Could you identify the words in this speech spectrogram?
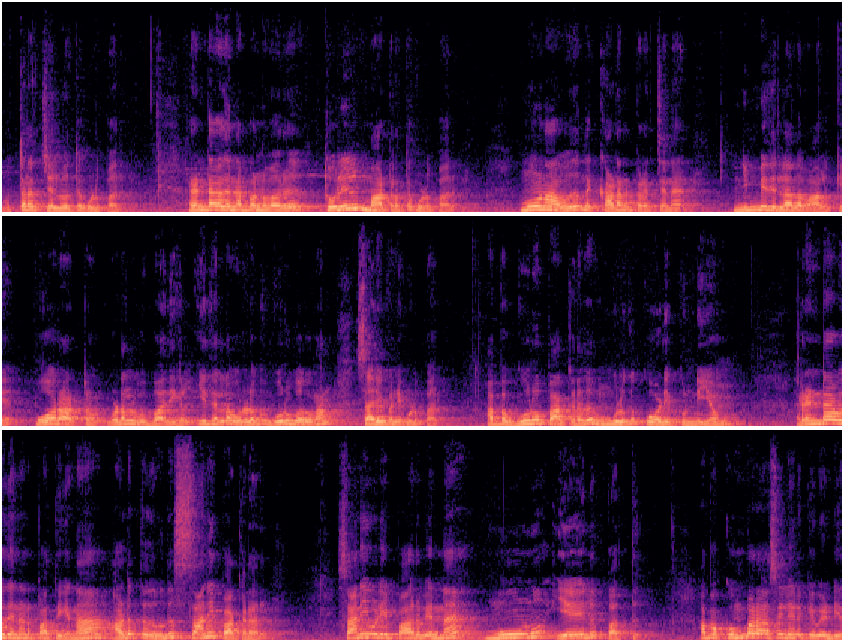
புத்திர செல்வத்தை கொடுப்பாரு. ரெண்டாவது என்ன பண்ணுவார்? தொழில் மாற்றத்தை கொடுப்பாரு. மூணாவது இந்த கடன் பிரச்சனை நிம்மதி இல்லாத வாழ்க்கை போராட்டம் உடல் உபாதிகள் இதெல்லாம் ஓரளவுக்கு குரு பகவான் சரி பண்ணி கொடுப்பார். அப்போ குரு பார்க்குறது உங்களுக்கு கோடி புண்ணியம். ரெண்டாவது என்னென்னு பார்த்தீங்கன்னா அடுத்தது வந்து சனி பார்க்குறாரு. சனியுடைய பார்வை என்ன? மூணு ஏழு பத்து. அப்போ கும்பராசியில் இருக்க வேண்டிய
